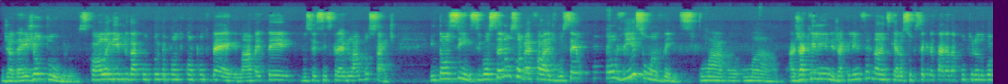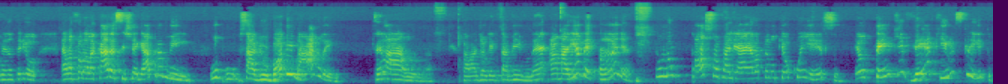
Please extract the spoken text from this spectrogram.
Dia 10 de outubro. Escola Livre da Cultura.com.br. Lá vai ter, você se inscreve lá no site. Então, assim, se você não souber falar de você, eu ouvi isso uma vez. Uma, uma, a Jaqueline, Jaqueline Fernandes, que era subsecretária da Cultura no governo anterior, ela falou, ela, cara, se chegar para mim, o, o, sabe, o Bob Marley, sei lá, falar de alguém que está vivo, né? A Maria Bethânia, eu não posso avaliar ela pelo que eu conheço. Eu tenho que ver aquilo escrito.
